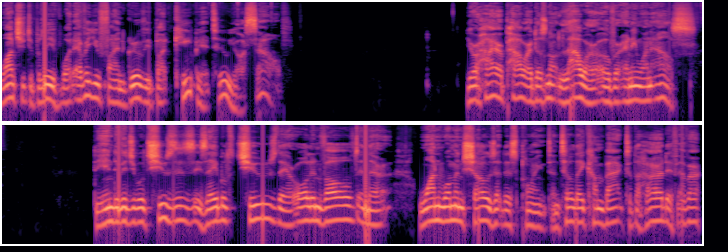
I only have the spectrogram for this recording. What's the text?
want you to believe whatever you find groovy, but keep it to yourself. Your higher power does not lower over anyone else. The individual chooses, is able to choose. They are all involved in their one woman shows at this point until they come back to the herd, if ever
